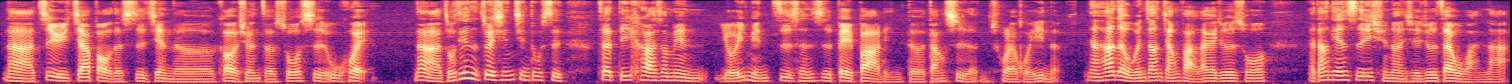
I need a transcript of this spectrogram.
那至于家暴的事件呢？高尔宣则说是误会。那昨天的最新进度是在 d 卡上面有一名自称是被霸凌的当事人出来回应了。那他的文章讲法大概就是说，呃，当天是一群人其实就是在玩啦，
